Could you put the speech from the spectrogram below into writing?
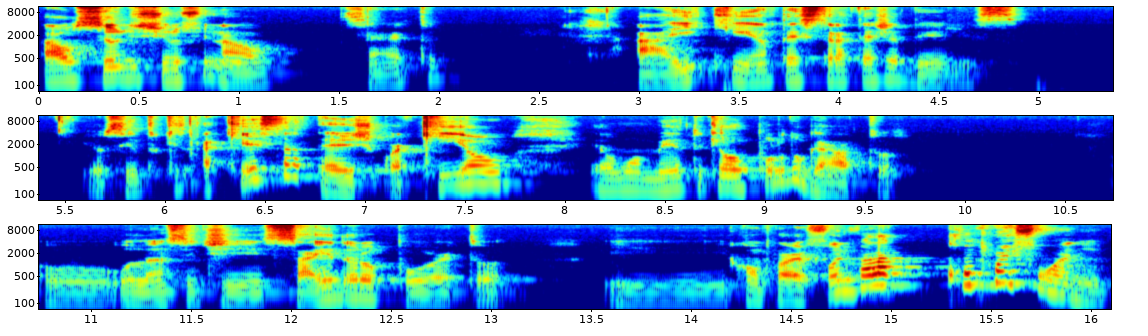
ao seu destino final, certo? Aí que entra a estratégia deles. Eu sinto que aqui é estratégico, aqui é o, é o momento que é o pulo do gato. O, o lance de sair do aeroporto e comprar o iPhone, vai lá, compra o iPhone.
